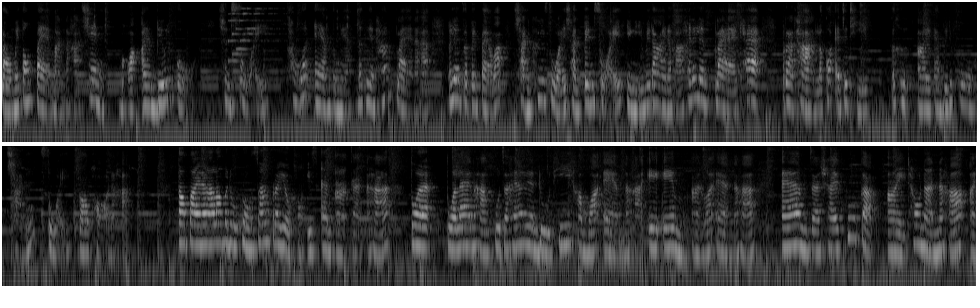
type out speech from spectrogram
เราไม่ต้องแปลมันนะคะ เช่น บอกว่า I am beautiful ฉันสวย คำว่า am ตรงนี้นักเรียนห้ามแปลนะคะ นักเรียนจะไปแปลว่า ฉันคือสวย ฉันเป็นสวยอย่างนี้ไม่ได้นะคะ ให้นักเรียนแปลแค่ประธานแล้วก็ adjective ก็คือ I am beautiful ฉันสวยก็พอนะคะ ต่อไปนะคะเรามาดูโครงสร้างประโยคของ is am are กันนะคะ ตัวตัวแรกนะคะครูจะให้นักเรียนดูที่คำว่า am นะคะ am อ่านว่า am นะคะ am จะใช้คู่กับ I เท่านั้นนะคะ I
